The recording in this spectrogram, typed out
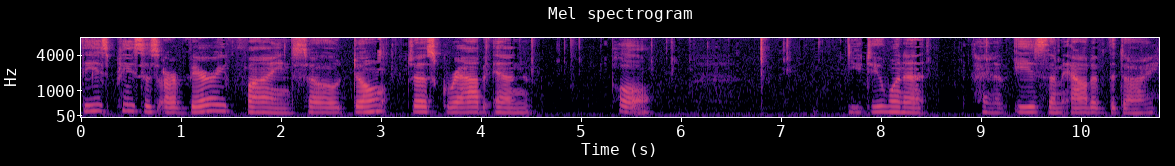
These pieces are very fine, so don't just grab and pull. You do want to kind of ease them out of the die.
